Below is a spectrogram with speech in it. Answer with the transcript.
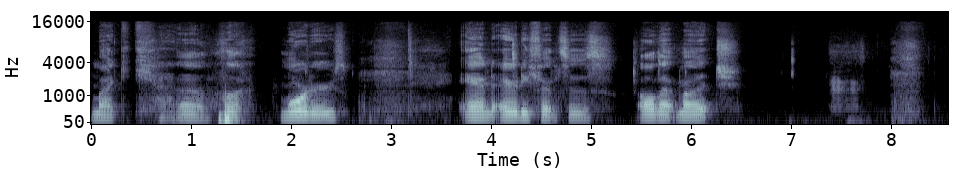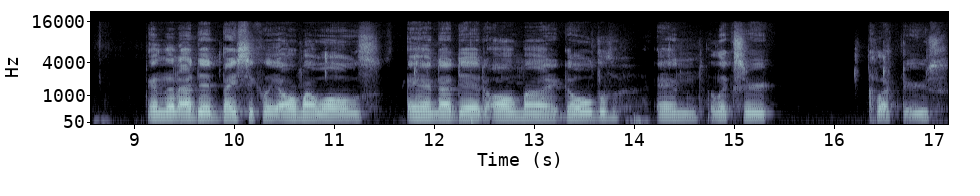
my uh, huh, mortars and air defenses all that much. And then I did basically all my walls, and I did all my gold and elixir collectors.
